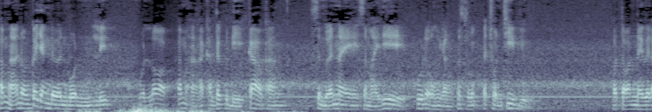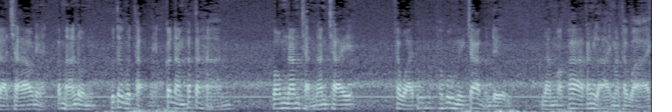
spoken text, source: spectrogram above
พระมหานนท์ก็ยังเดินวนลิวนรอบพระมหาคันตกุดีเก้าครั้ง เสมือนในสมัยที่พระองค์ยังประชนชีพอยู่พอตอนในเวลาเช้าเนี่ยพระมหานนท์พุทธบุตรเนี่ยก็นำพระทหารพร้อมน้ำฉันน้ำใช้ถวายพระพระผู้มีเจ้าเหมือนเดิมนำมาผ้าทั้งหลายมาถวาย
